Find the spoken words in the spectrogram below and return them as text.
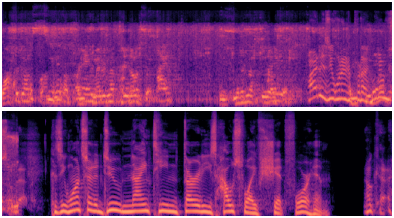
Walk the dogs. Put on some gloves. Are you committed enough to do those things? I, Are you committed enough to do those things? Why does he want her to put on gloves? Because he wants her to do 1930s housewife shit for him. Okay.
